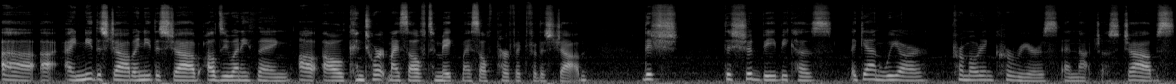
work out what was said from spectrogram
Uh, I, I need this job. I need this job. I'll do anything. I'll, I'll contort myself to make myself perfect for this job." This sh- this should be because again we are promoting careers and not just jobs.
